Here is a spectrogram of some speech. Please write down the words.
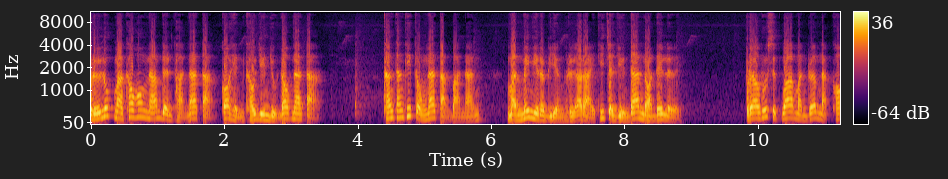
หรือลุกมาเข้าห้องน้ำเดินผ่านหน้าต่าง ก็เห็นเขายืนอยู่นอกหน้าต่าง ทั้งๆทที่ตรงหน้าต่างบานนั้น มันไม่มีระเบียงหรืออะไรที่จะยืนด้านนอนได้เลย เรารู้สึกว่ามันเริ่มหนักข้อ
